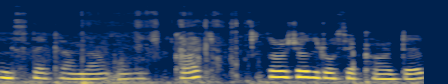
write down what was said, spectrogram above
Instagram'dan almış bir kart. Sonra şöyle rose kartı.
